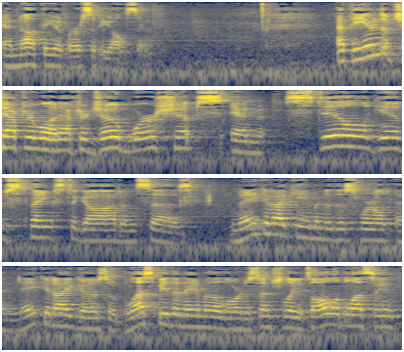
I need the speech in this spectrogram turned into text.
and not the adversity also? At the end of chapter 1, after Job worships and still gives thanks to God and says, Naked I came into this world and naked I go, so blessed be the name of the Lord. Essentially, it's all a blessing.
